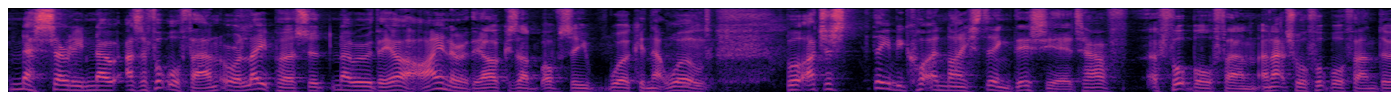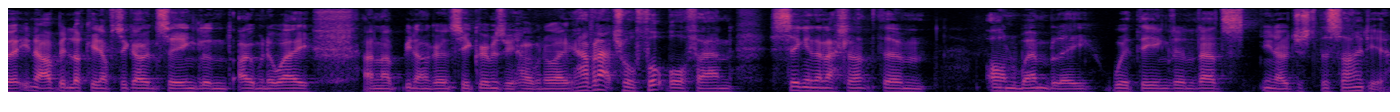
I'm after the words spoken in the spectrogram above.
necessarily know, as a football fan or a layperson, know who they are. I know who they are because I obviously work in that world. But I just think it'd be quite a nice thing this year to have a football fan, an actual football fan, do it. You know, I've been lucky enough to go and see England home and away, and I, you know, go and see Grimsby home and away. Have an actual football fan singing the national anthem on Wembley with the England lads, you know, just to the side here.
